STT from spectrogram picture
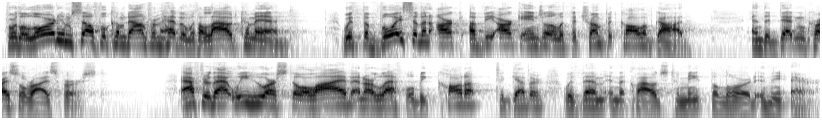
For the Lord himself will come down from heaven with a loud command with the voice of, an arch, of the archangel and with the trumpet call of God, and the dead in Christ will rise first. After that, we who are still alive and are left will be caught up together with them in the clouds to meet the Lord in the air.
